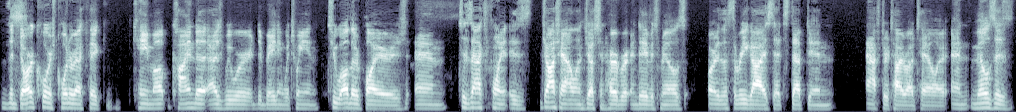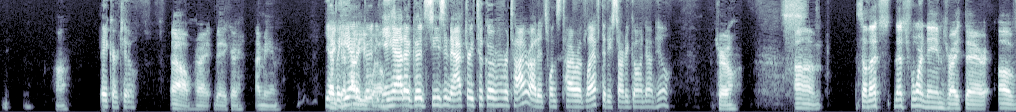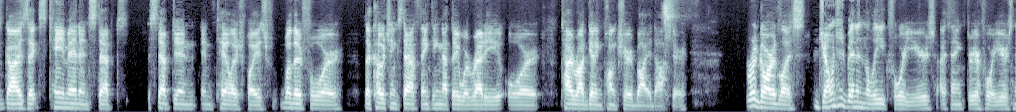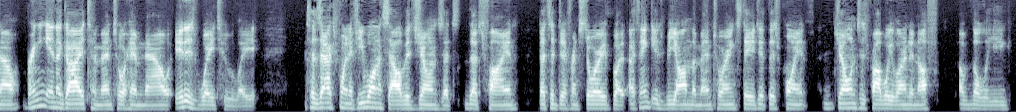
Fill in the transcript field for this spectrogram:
the dark horse quarterback pick came up kind of as we were debating between two other players. And to Zach's point, is Josh Allen, Justin Herbert, and Davis Mills are the three guys that stepped in after Tyrod Taylor. And Mills is, huh? Baker too. Oh, right, Baker. I mean, yeah, but he had a good he had a good season after he took over for Tyrod. It's once Tyrod left that he started going downhill. True. Um, so that's that's four names right there of guys that came in and stepped stepped in in Taylor's place, whether for the coaching staff thinking that they were ready or Tyrod getting punctured by a doctor. Regardless, Jones has been in the league four years, I think three or four years now. Bringing in a guy to mentor him now, it is way too late. To Zach's point, if you want to salvage Jones, that's that's fine. That's a different story, but I think it's beyond the mentoring stage at this point. Jones has probably learned enough of the league,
